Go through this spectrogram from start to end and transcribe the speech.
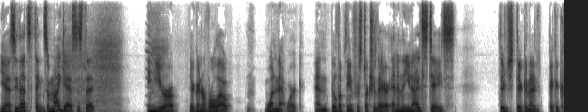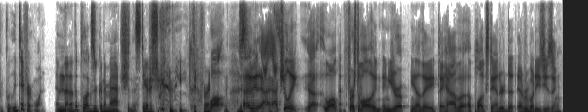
Yeah see that's the thing. So my guess is that in europe they're going to roll out one network and build up the infrastructure there. And in the united states they're they're going to pick a completely different one and none of the plugs are going to match, and the standards are going to be different. Well, I mean, actually, uh, well, first of all, in, in, Europe, you know, they they have a, a, plug standard that everybody's using.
